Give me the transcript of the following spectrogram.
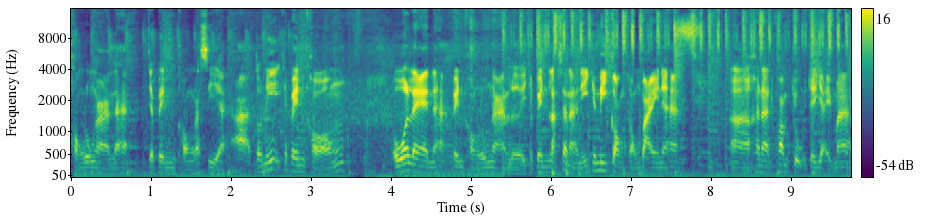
ของโรงงานนะฮะ จะเป็นของรัสเซีย อ่า ตัวนี้จะเป็นของ Overland นะฮะ เป็นของโรงงานเลย จะเป็นลักษณะนี้จะมีกล่องสองใบนะฮะ อ่า ขนาดความจุจะใหญ่มาก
